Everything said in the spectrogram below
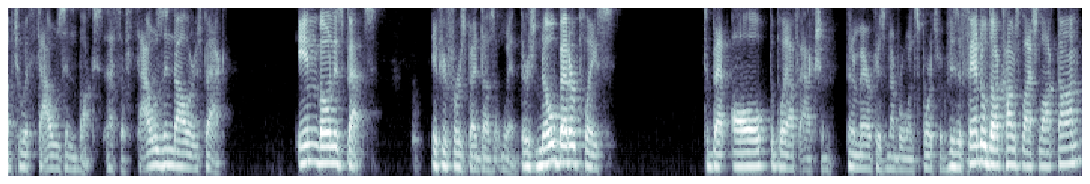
up to a thousand bucks. That's a thousand dollars back in bonus bets if your first bet doesn't win. There's no better place to bet all the playoff action than America's number one sportsbook. Visit fanduel.com slash locked on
